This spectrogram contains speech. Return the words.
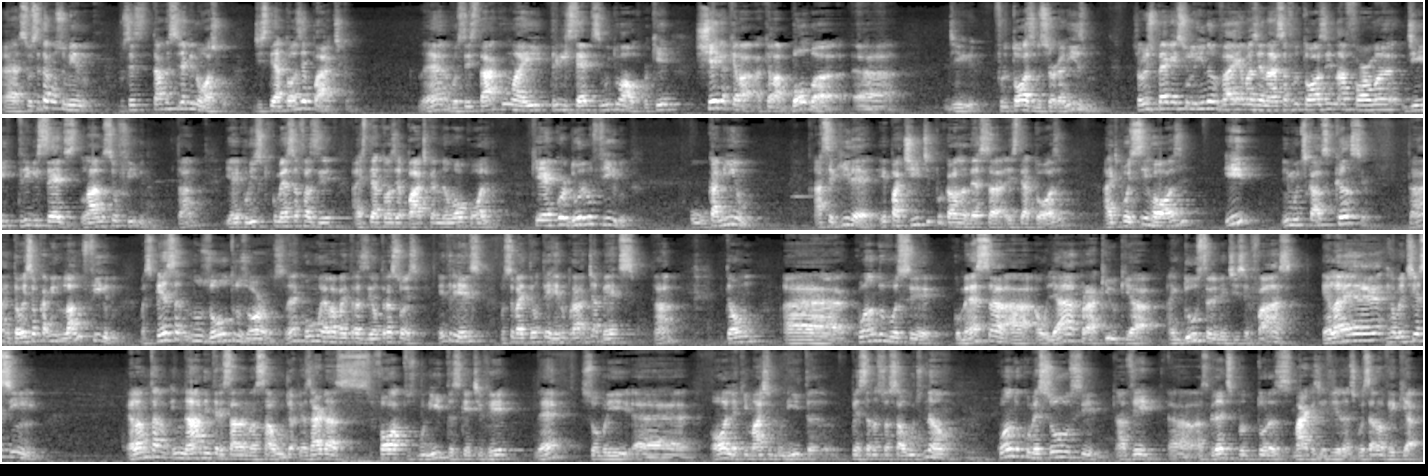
é, se você está consumindo, você está com esse diagnóstico de esteatose hepática, né? Você está com aí triglicérides muito alto, porque chega aquela, aquela bomba uh, de frutose no seu organismo, o seu organismo pega a insulina, vai armazenar essa frutose na forma de triglicérides lá no seu fígado, tá? E aí por isso que começa a fazer a esteatose hepática não alcoólica, que é gordura no fígado. O caminho a seguir é hepatite por causa dessa esteatose, aí depois cirrose e, em muitos casos, câncer. Tá? Então esse é o caminho lá no fígado. Mas pensa nos outros órgãos, né? como ela vai trazer alterações. Entre eles, você vai ter um terreno para diabetes. Tá? Então, ah, quando você começa a, olhar para aquilo que a, a indústria alimentícia faz, ela é realmente assim, ela não está em nada interessada na saúde, apesar das fotos bonitas que a gente vê, né, sobre, é, olha que imagem bonita, pensando na sua saúde, não. Quando começou-se a ver as grandes produtoras, marcas de refrigerantes, começaram a ver que uh,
